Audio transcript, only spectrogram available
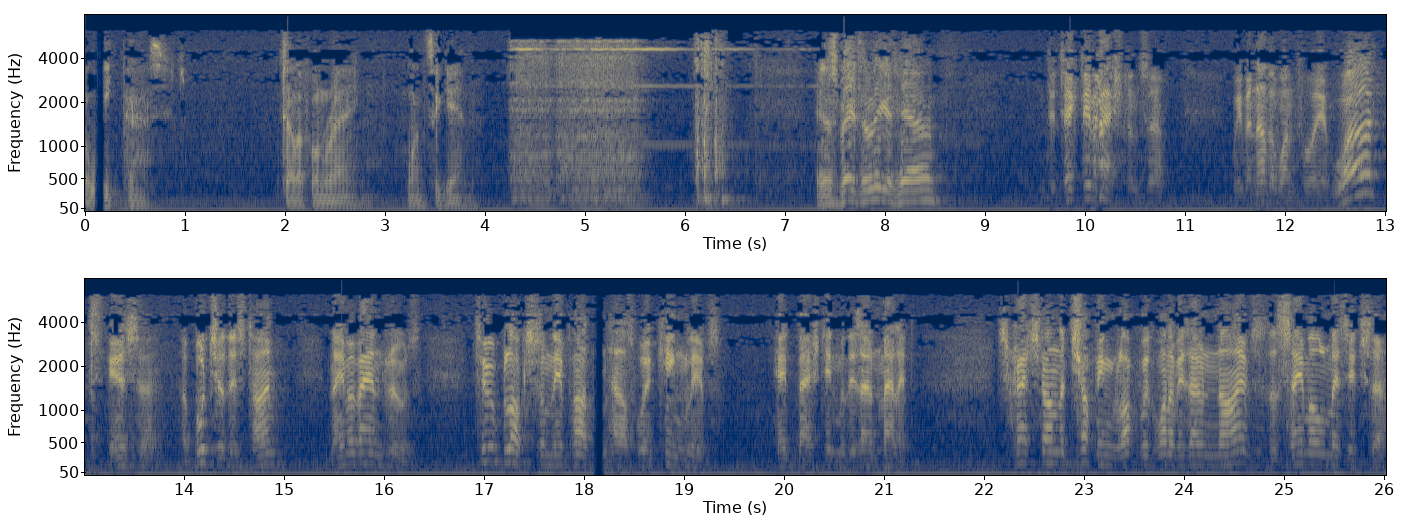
A week passed. Telephone rang once again. Inspector Liggett here. Detective Ashton, sir. We've another one for you. What? Yes, sir. A butcher this time. Name of Andrews. Two blocks from the apartment house where King lives. Head bashed in with his own mallet. Scratched on the chopping block with one of his own knives is the same old message, sir.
